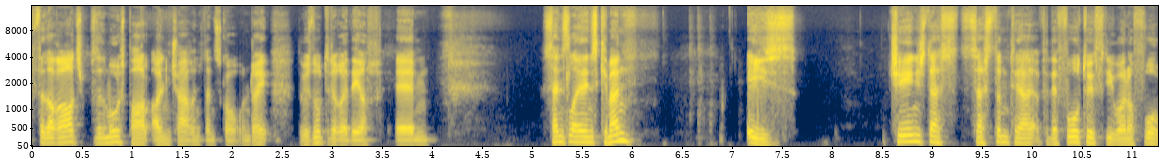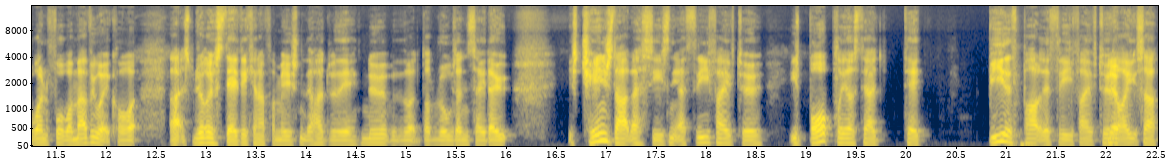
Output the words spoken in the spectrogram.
for the large, for the most part, unchallenged in Scotland. Right, there was nobody really there. Um, since Lennon's came in, he's changed this system to uh, for the four two three one or four one four one, whatever you want to call it. That's really steady kind of formation they had where they knew it with the, the rules inside out. He's changed that this season to a three five two. He's bought players to to be part of the three five two. The Yep. likes of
